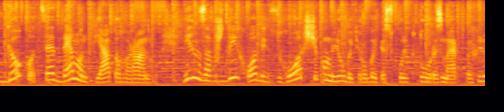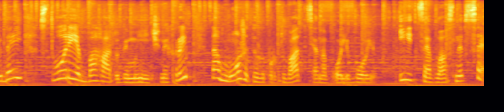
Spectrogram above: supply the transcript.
Гьоко це демон п'ятого рангу. Він завжди ходить з горщиком, любить робити скульптури з мертвих людей, створює багато демонічних риб та може телепортуватися на полі бою. І це власне все.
